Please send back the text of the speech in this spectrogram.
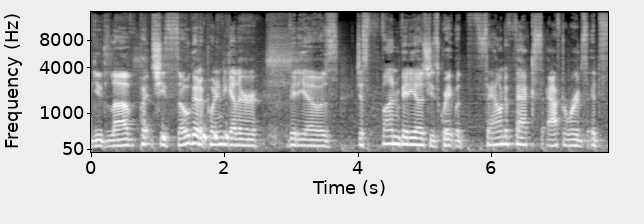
you love. Put, she's so good at putting together videos, just fun videos. She's great with sound effects afterwards. It's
